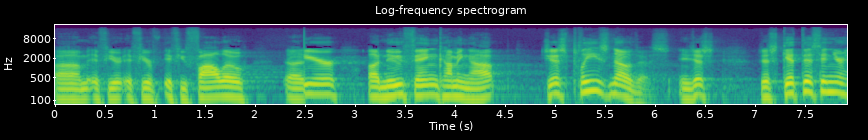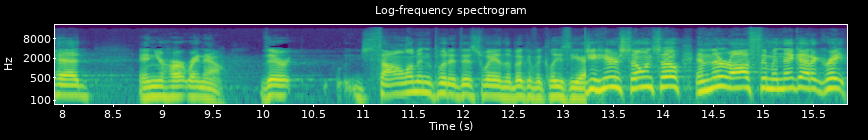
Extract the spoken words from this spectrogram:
um, if, you're, if, you're, if you follow, uh, hear a new thing coming up. Just please know this. You just, just get this in your head and your heart right now. There Solomon put it this way in the book of Ecclesiastes. You hear so and so? And they're awesome and they got a great.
